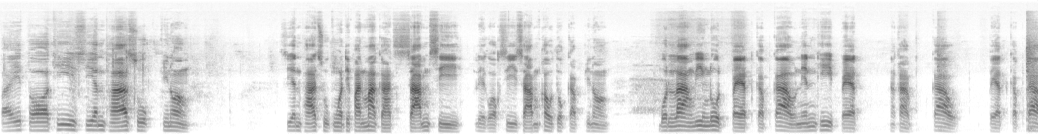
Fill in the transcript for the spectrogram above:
ไปต่อที่เซียนผาสุกพี่น้อง เซียนผาสุกงวดที่พันมากกับสามสี่เลขออกสี่สามเข้าตัวกลับพี่น้อง บนล่างวิ่งรูดแปดกับเก้าเน้นที่แปดนะครับเก้าแปดกับเก้า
